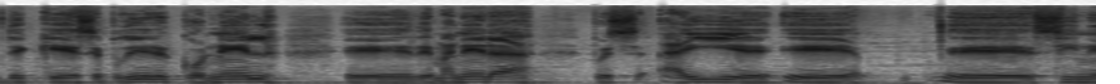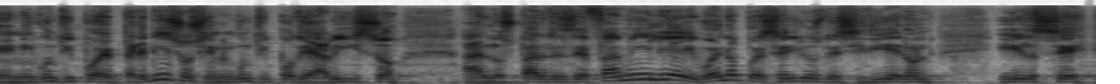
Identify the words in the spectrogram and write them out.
de que se pudiera ir con él de manera pues ahí sin ningún tipo de permiso, sin ningún tipo de aviso a los padres de familia. Y bueno pues ellos decidieron irse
